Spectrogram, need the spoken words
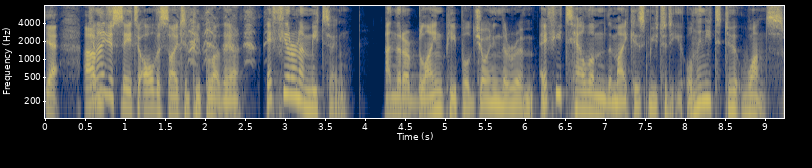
Yeah. Um, Can I just say to all the sighted people out there, if you're in a meeting and there are blind people joining the room, if you tell them the mic is muted, you only need to do it once.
